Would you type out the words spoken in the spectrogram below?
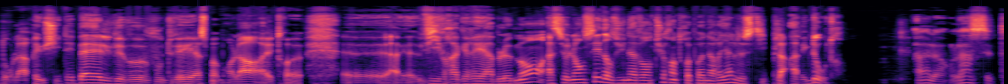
dont la réussite est belle, que vous, devez à ce moment-là être euh, vivre agréablement, à se lancer dans une aventure entrepreneuriale de ce type-là, avec d'autres alors là, c'est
